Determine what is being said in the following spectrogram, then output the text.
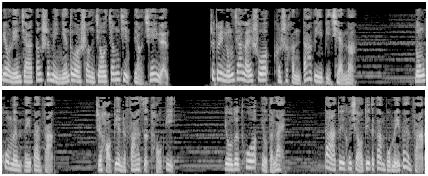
妙莲家当时每年都要上交将近两千元，这对农家来说可是很大的一笔钱呐。农户们没办法，只好变着法子逃避，有的拖，有的赖。大队和小队的干部没办法。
